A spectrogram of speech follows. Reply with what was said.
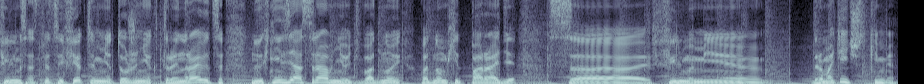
фильмы со спецэффектами мне тоже некоторые нравятся, но их нельзя сравнивать в, одной, в одном хит-параде с э, фильмами драматическими.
